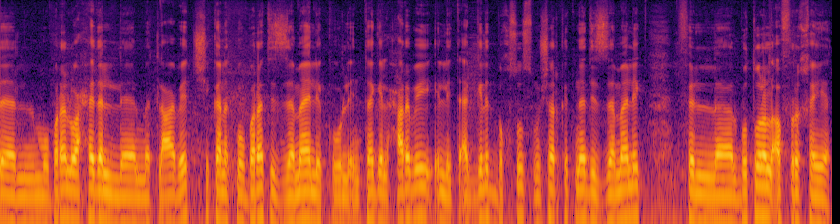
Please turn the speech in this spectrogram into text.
المباراة الوحيدة اللي ما اتلعبتش كانت مباراة الزمالك والإنتاج الحربي اللي اتأجلت بخصوص مشاركة نادي الزمالك في البطولة الأفريقية.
